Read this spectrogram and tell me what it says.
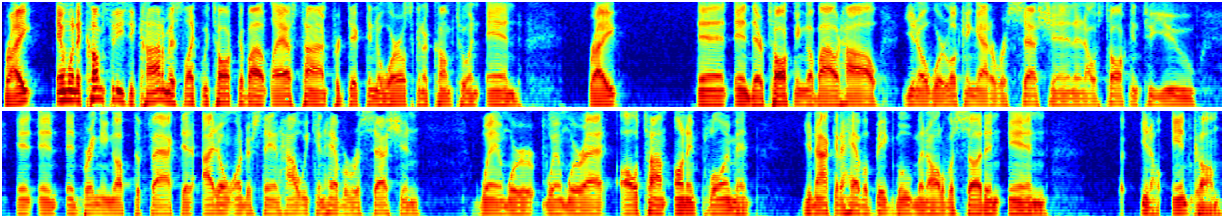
Right? And when it comes to these economists, like we talked about last time, predicting the world's going to come to an end, right? And and they're talking about how you know we're looking at a recession. And I was talking to you in, in, in bringing up the fact that I don't understand how we can have a recession when we're when we're at all time unemployment. You're not going to have a big movement all of a sudden in you know income.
